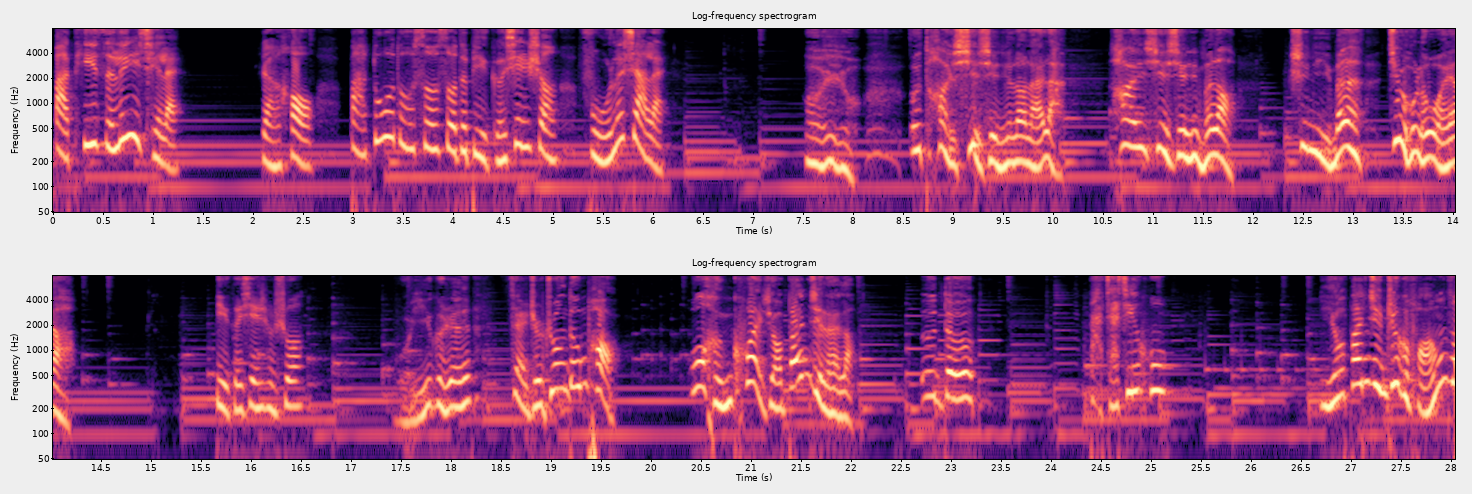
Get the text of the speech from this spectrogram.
把梯子立起来，然后把哆哆嗦嗦的比格先生扶了下来。哎呦，呃，太谢谢您了，莱莱，太谢谢你们了，是你们救了我呀。比格先生说：“我一个人在这装灯泡，我很快就要搬进来了。”呃，等，大家惊呼：“你要搬进这个房子？”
